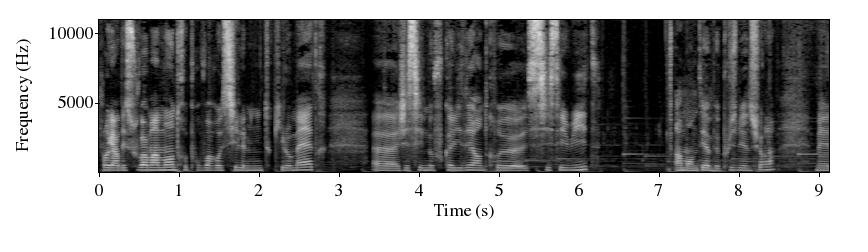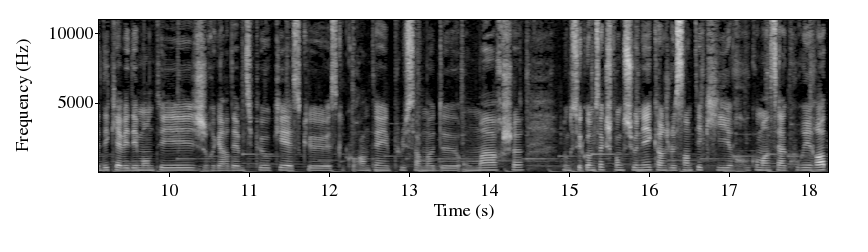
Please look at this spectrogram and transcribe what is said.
Je regardais souvent ma montre pour voir aussi le minute kilomètre. Euh, j'ai essayé de me focaliser entre 6 et 8, en monter un peu plus bien sûr là. Mais dès qu'il y avait des montées, je regardais un petit peu, ok, est-ce que, est-ce que Corentin est plus en mode euh, on marche? Donc c'est comme ça que je fonctionnais. Quand je le sentais qu'il recommençait à courir, hop,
